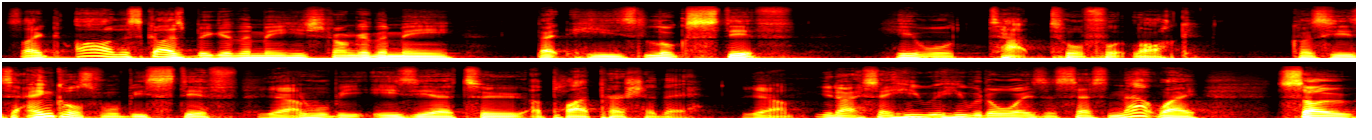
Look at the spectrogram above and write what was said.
It's like, oh, this guy's bigger than me, he's stronger than me, but he looks stiff. He will tap to a foot lock because his ankles will be stiff. Yeah. it will be easier to apply pressure there Yeah. you know, so he he would always assess in that way. So,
